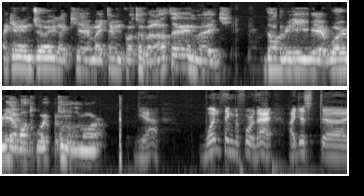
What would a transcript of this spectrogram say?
I can enjoy like uh, my time in Puerto Vallarta and like don't really uh, worry about working anymore. Yeah. One thing before that, I just uh,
